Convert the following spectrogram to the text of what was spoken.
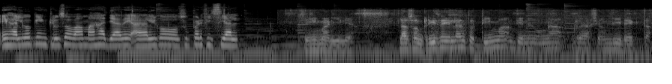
Es algo que incluso va más allá de algo superficial. Sí, Marilia. La sonrisa y la autoestima tienen una relación directa.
